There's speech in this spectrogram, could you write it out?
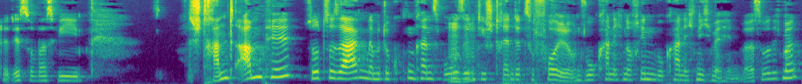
das ist sowas wie Strandampel sozusagen, damit du gucken kannst, wo Mhm. sind die Strände zu voll und wo kann ich noch hin, wo kann ich nicht mehr hin. Weißt du, was ich meine?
